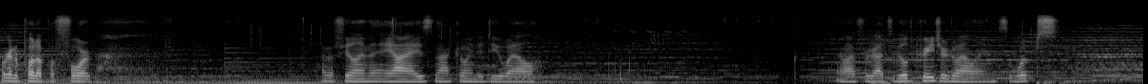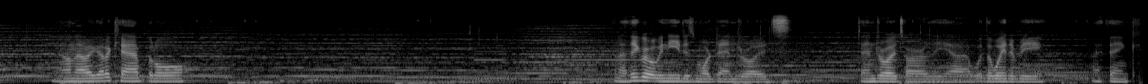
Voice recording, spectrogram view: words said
We're going to put up a fort. I have a feeling the AI is not going to do well. Oh, I forgot to build creature dwellings. Whoops. Well, now we got a capital. And I think what we need is more dendroids. Dendroids are the uh, the way to be, I think.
